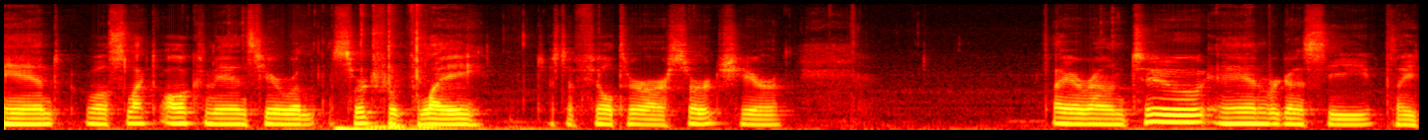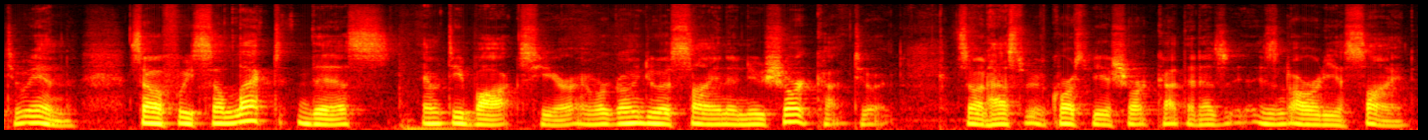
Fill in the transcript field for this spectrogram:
and we'll select all commands here. We'll search for play just to filter our search here. Play around to, and we're going to see play to in. So if we select this empty box here, and we're going to assign a new shortcut to it. So it has to, of course, be a shortcut that has, isn't already assigned.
